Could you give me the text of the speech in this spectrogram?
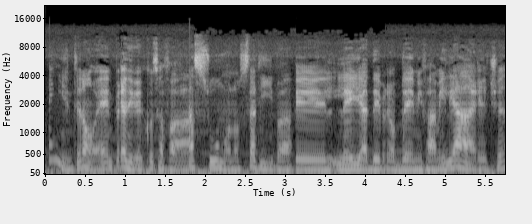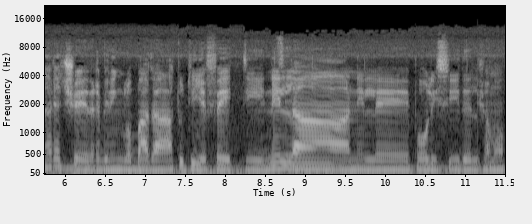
E niente, no, e in pratica che cosa fa? Assumono sta tipa e lei ha dei problemi familiari, eccetera, eccetera, viene inglobata a tutti gli effetti nella- nelle policy del, diciamo,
